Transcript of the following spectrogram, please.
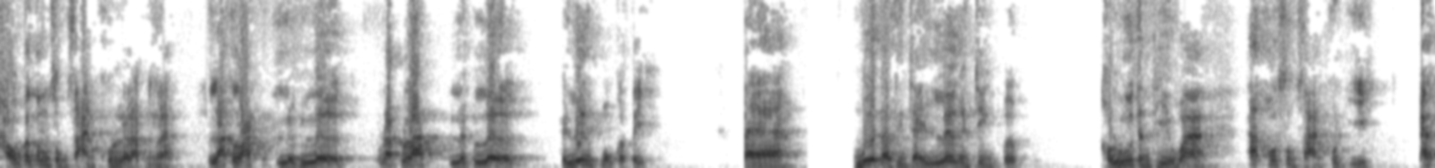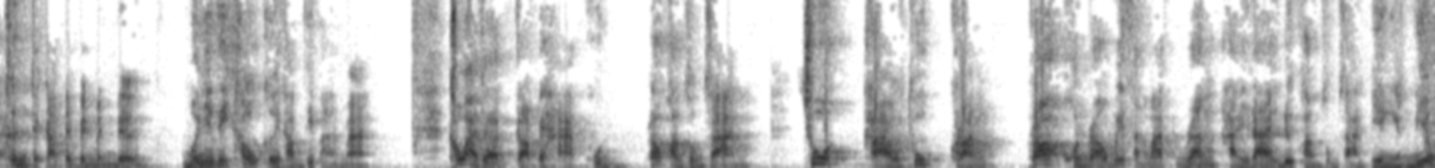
เขาก็ต้องสงสารคุณระดับหนึ่งแหละรักรักเลิกเลิก รักรักเลิกเลิกเป็นเรื่องปกติ แต่เมื่อตัดสินใจเลิกกันจริงปุ๊บเขารู้ทันทีว่าถ้าเขาสงสารคุณอีกแพทเทิร์นจะกลับไปเป็นเหมือนเดิม เหมือนอย่างที่เขาเคยทำที่ผ่านมา เขาอาจจะกลับไปหาคุณเพราะความสงสารชั่วคราวทุกครั้ง เพราะคนเราไม่สามารถรั้งใครได้ด้วยความสงสารเพียงอย่างเดียว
